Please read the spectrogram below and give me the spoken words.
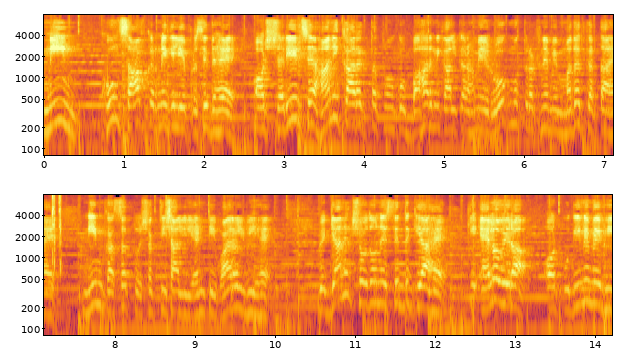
नीम, खून साफ़ करने के लिए प्रसिद्ध है और शरीर से हानिकारक तत्वों को बाहर निकालकर हमें रोग मुक्त रखने में मदद करता है। नीम का सत्व शक्तिशाली एंटीवायरल भी है। वैज्ञानिक शोधों ने सिद्ध किया है कि एलोवेरा और पुदीने में भी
